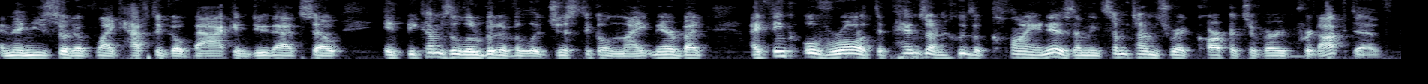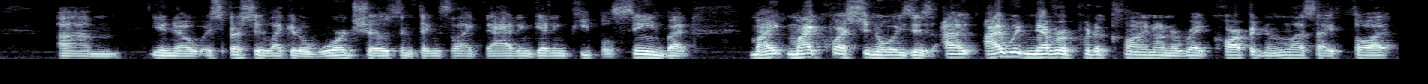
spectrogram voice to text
And then you sort of like have to go back and do that. So it becomes a little bit of a logistical nightmare. But i think overall it depends on who the client is. I mean sometimes red carpets are very productive um, you know, especially like at award shows and things like that and getting people seen. But my my question always is I, I would never put a client on a red carpet unless I thought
